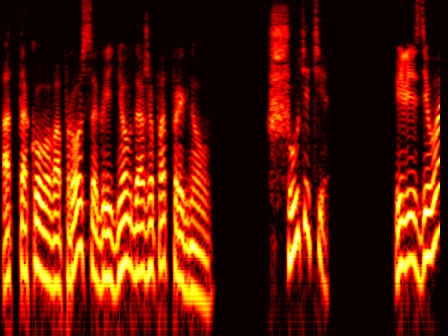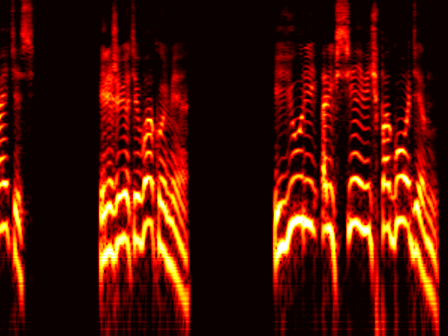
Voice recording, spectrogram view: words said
От такого вопроса Гриднев даже подпрыгнул. «Шутите? Или издеваетесь? Или живете в вакууме?» «Юрий Алексеевич Погодин,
